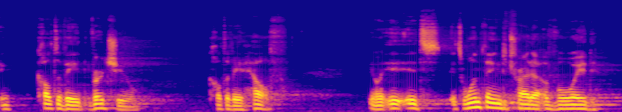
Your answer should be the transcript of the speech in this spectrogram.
and cultivate virtue, cultivate health. You know, it, it's, it's one thing to try to avoid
